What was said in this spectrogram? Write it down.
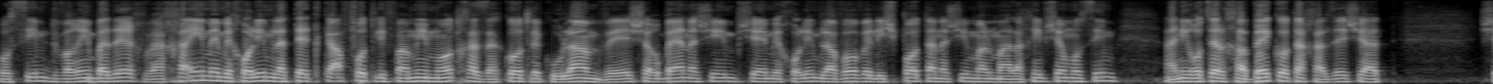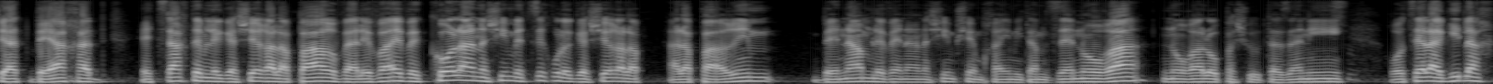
עושים דברים בדרך, והחיים הם יכולים לתת כאפות לפעמים מאוד חזקות לכולם, ויש הרבה אנשים שהם יכולים לבוא ולשפוט אנשים על מהלכים שהם עושים. אני רוצה לחבק אותך על זה שאת, שאת ביחד הצלחתם לגשר על הפער, והלוואי וכל האנשים הצליחו לגשר על הפערים בינם לבין האנשים שהם חיים איתם. זה נורא נורא לא פשוט. אז אני רוצה להגיד לך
